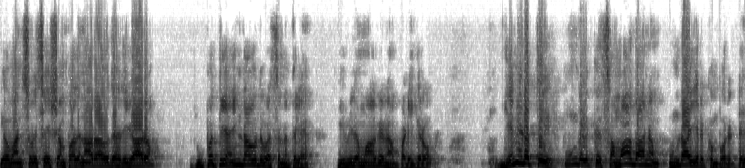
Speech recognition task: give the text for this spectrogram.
யோவான் சுவிசேஷம் பதினாறாவது அதிகாரம் முப்பத்தி ஐந்தாவது வசனத்தில் இவ்விதமாக நாம் படிக்கிறோம். என்னிடத்தில் உங்களுக்கு சமாதானம் உண்டாயிருக்கும் பொருட்டு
